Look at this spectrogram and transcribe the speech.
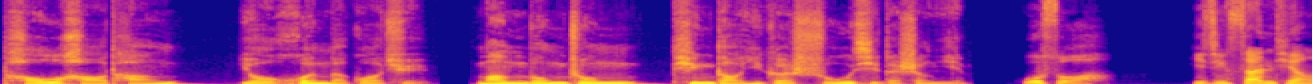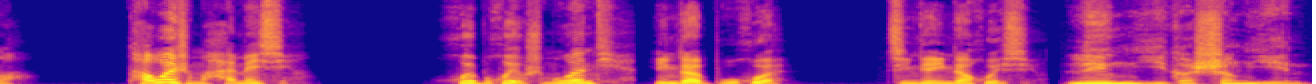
头好疼，又昏了过去。朦胧中听到一个熟悉的声音：“吴所，已经三天了，他为什么还没醒？会不会有什么问题？”应该不会。今天应该会醒。另一个声音，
